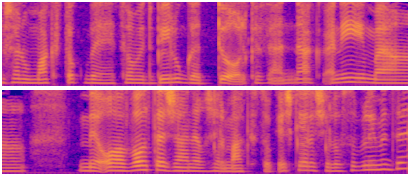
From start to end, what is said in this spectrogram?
יש לנו מקסטוק בצומת בילו גדול, כזה ענק. אני מה... מאוהבות הז'אנר של מקסטוק. יש כאלה שלא סובלים את זה,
